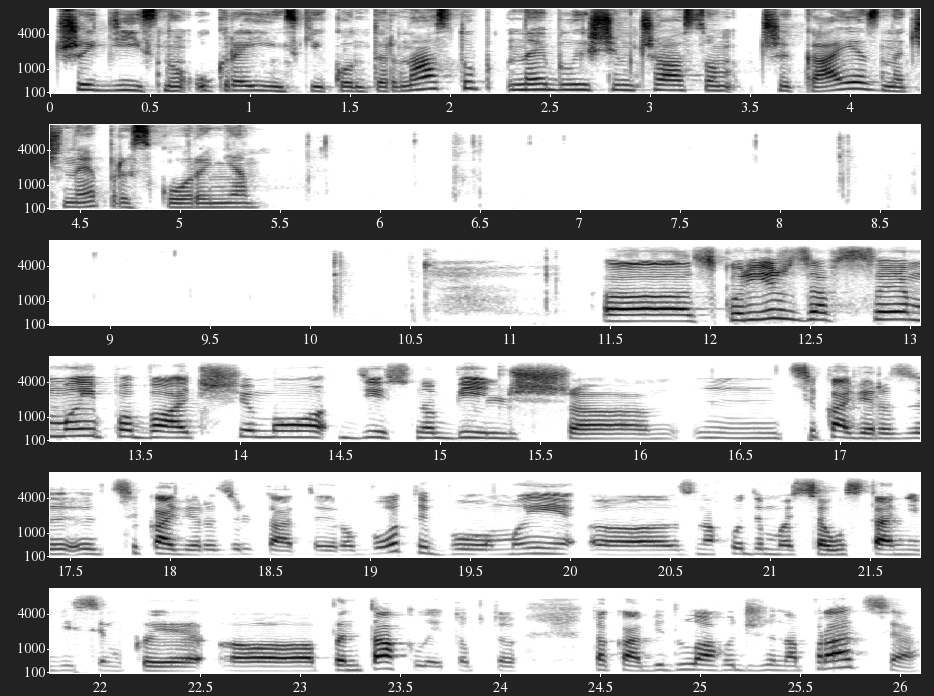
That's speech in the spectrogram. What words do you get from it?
Чи дійсно український контрнаступ найближчим часом чекає значне прискорення? Скоріш за все, ми побачимо дійсно більш е, цікаві, цікаві результати роботи, бо ми е, знаходимося у стані вісімки е, пентаклей, тобто така відлагоджена праця,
